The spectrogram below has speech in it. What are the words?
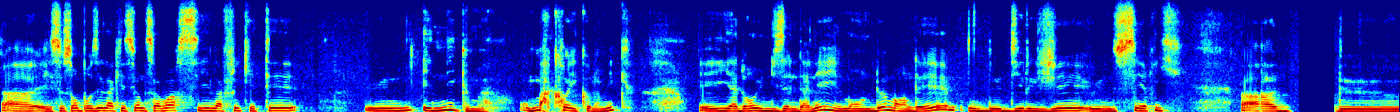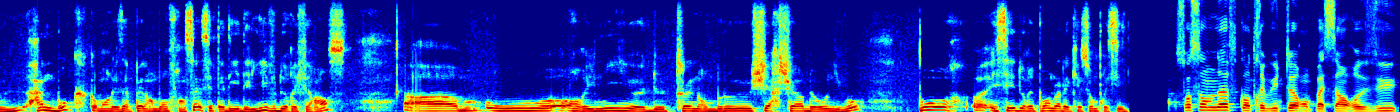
ils se sont posé la question de savoir si l'Afrique était une énigme macroéconomique. Et il y a donc une dizaine d'années, ils m'ont demandé de diriger une série euh, de handbooks, comme on les appelle en bon français, c'est-à-dire des livres de référence, euh, où on réunit de très nombreux chercheurs de haut niveau pour euh, essayer de répondre à des questions précises. 69 contributeurs ont passé en revue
